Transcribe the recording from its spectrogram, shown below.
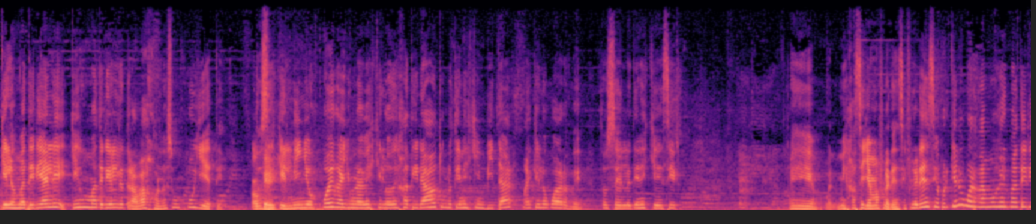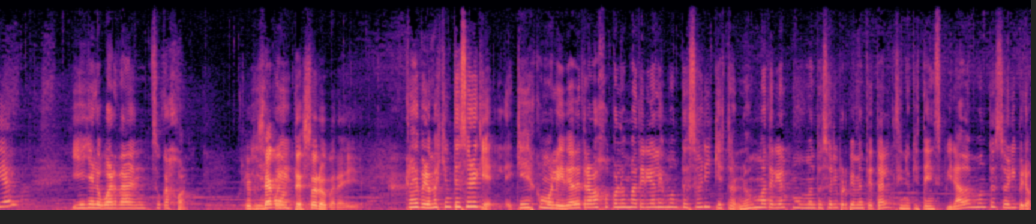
Que los materiales, que es un material de trabajo, no es un juguete. Entonces que el niño juega y una vez que lo deja tirado, tú lo tienes que invitar a que lo guarde. Entonces le tienes que decir, eh, bueno, mi hija se llama Florencia. Florencia, ¿por qué no guardamos el material? Y ella lo guarda en su cajón. Que Y sea como un tesoro para ella. Claro, pero más que un tesoro, que, que es como la idea de trabajo con los materiales Montessori, que esto no es un material Montessori propiamente tal, sino que está inspirado en Montessori, pero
